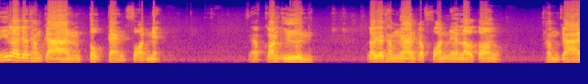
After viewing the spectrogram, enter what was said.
ทีนี้เราจะทำการตกแต่งฟอนต์เนี่ยนะครับก่อนอื่น เราจะทำงานกับฟอนต์เนี่ยเราต้องทำการ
